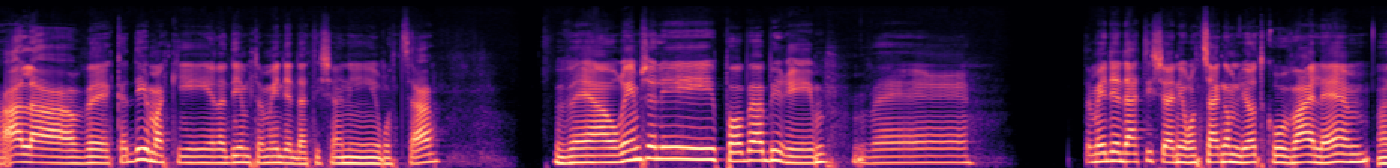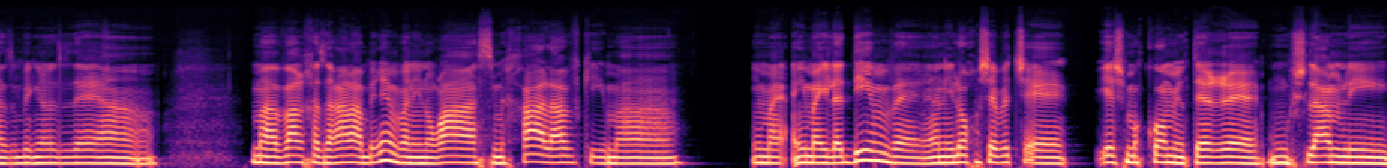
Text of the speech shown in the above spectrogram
הלאה וקדימה, כי ילדים תמיד ידעתי שאני רוצה. וההורים שלי פה באבירים, ו... תמיד ידעתי שאני רוצה גם להיות קרובה אליהם, אז בגלל זה המעבר חזרה לאבירים, ואני נורא שמחה עליו, כי עם, ה... עם, ה... עם הילדים, ואני לא חושבת שיש מקום יותר אה, מושלם לי,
